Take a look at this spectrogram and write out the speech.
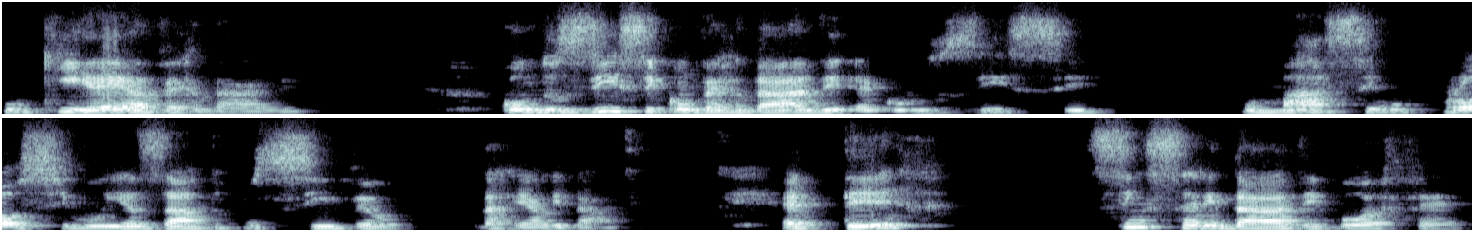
o que é a verdade? Conduzir-se com verdade é conduzir-se o máximo próximo e exato possível da realidade. É ter sinceridade e boa fé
